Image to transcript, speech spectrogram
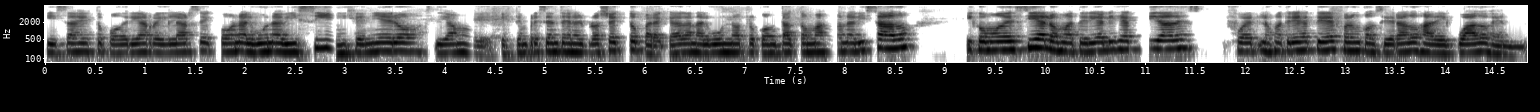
quizás esto podría arreglarse con alguna visita, ingenieros, digamos, que, estén presentes en el proyecto para que hagan algún otro contacto más analizado. Y como decía, los materiales y actividades los materiales de actividades fueron considerados adecuados en,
